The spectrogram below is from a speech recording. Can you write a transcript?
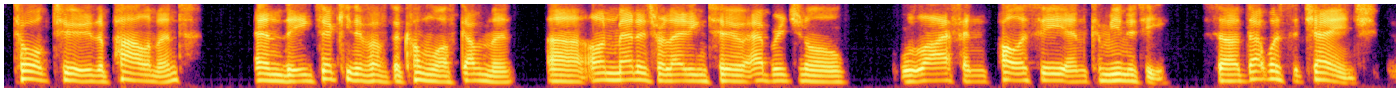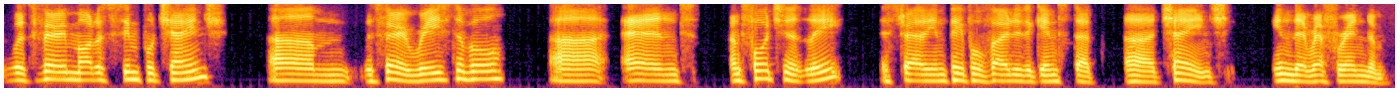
talk to the Parliament and the executive of the Commonwealth Government uh, on matters relating to Aboriginal life and policy and community. So that was the change. It was a very modest, simple change. Um, it was very reasonable. Uh, and unfortunately, Australian people voted against that uh, change in their referendum.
